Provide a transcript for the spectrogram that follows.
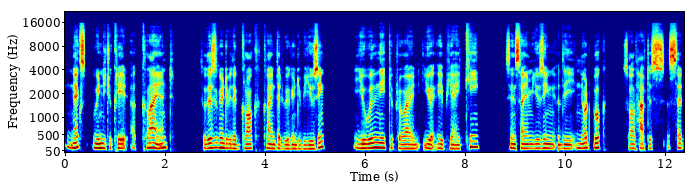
Next, we need to create a client. So this is going to be the groq client that we're going to be using. You will need to provide your API key since I'm using the notebook, so I'll have to set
